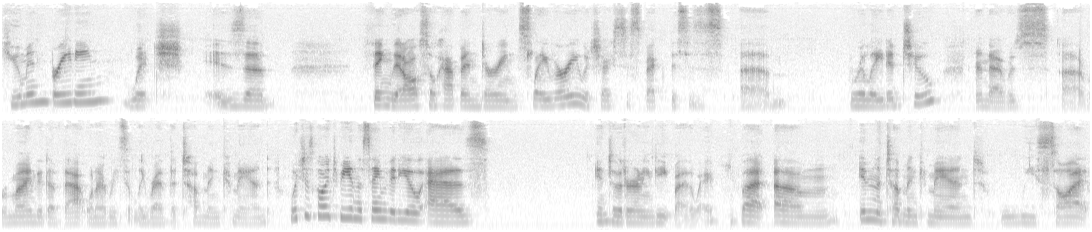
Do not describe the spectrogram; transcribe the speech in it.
human breeding, which is a thing that also happened during slavery, which I suspect this is um, related to. And I was uh, reminded of that when I recently read The Tubman Command, which is going to be in the same video as Into the Drowning Deep, by the way. But um, in The Tubman Command, we saw it,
